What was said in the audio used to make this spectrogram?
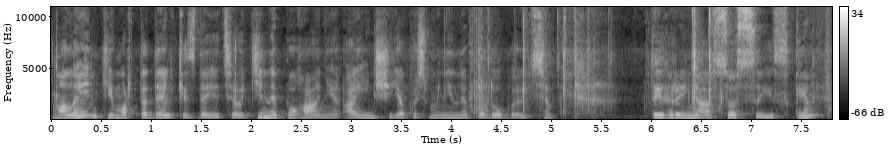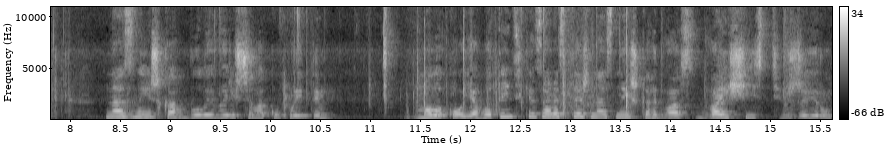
маленькі мортадельки, здається, оті непогані, а інші якось мені не подобаються. Тигриня сосиски на знижках були, вирішила купити. Молоко яготинське зараз теж на знижках 2,6 жиру.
